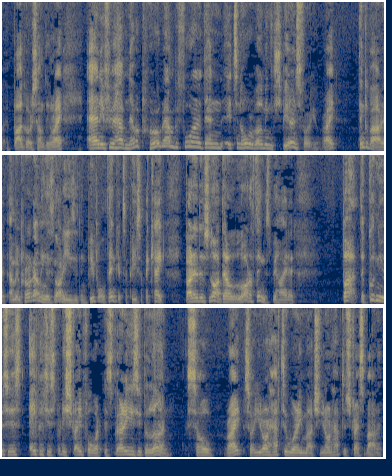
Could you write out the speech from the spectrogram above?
a bug or something, right? And if you have never programmed before, then it's an overwhelming experience for you, right? Think about it. I mean, programming is not an easy thing. People think it's a piece of a cake, but it is not. There are a lot of things behind it. But the good news is Apex is pretty straightforward. It's very easy to learn. So, right? So you don't have to worry much. You don't have to stress about it.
